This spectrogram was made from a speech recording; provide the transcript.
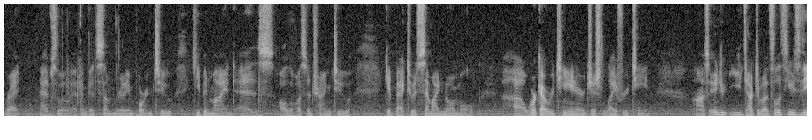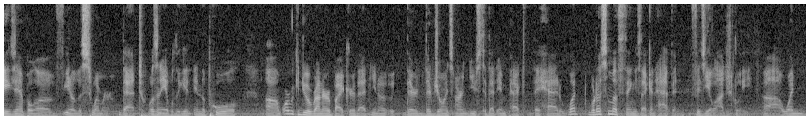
Right. Absolutely. I think that's something really important to keep in mind as all of us are trying to get back to a semi normal uh, workout routine or just life routine. Uh, so, Andrew, you talked about, so let's use the example of, you know, the swimmer that wasn't able to get in the pool. Um, or we could do a runner or biker that you know their their joints aren't used to that impact that they had. What what are some of the things that can happen physiologically uh, when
